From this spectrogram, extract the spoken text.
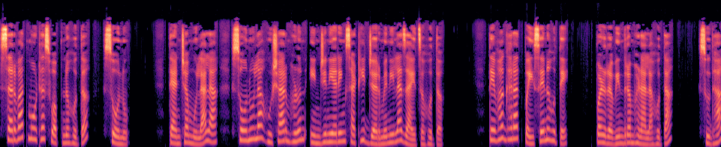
सर्वात मोठं स्वप्न होतं सोनू. त्यांच्या मुलाला सोनूला हुशार म्हणून इंजिनिअरिंगसाठी जर्मनीला जायचं होतं. तेव्हा घरात पैसे नव्हते पण रवींद्र म्हणाला होता सुधा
